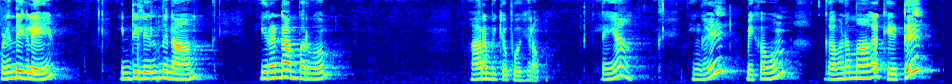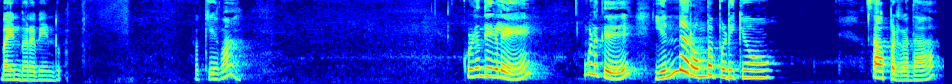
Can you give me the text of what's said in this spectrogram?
குழந்தைகளே இன்றிலிருந்து நாம் இரண்டாம் பருவம் ஆரம்பிக்கப் போகிறோம். இல்லையா? நீங்கள் மிகவும் கவனமாக கேட்டு பயன்பெற வேண்டும். ஓகேவா குழந்தைகளே உங்களுக்கு என்ன ரொம்ப பிடிக்கும்? சாப்பிட்றதா?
